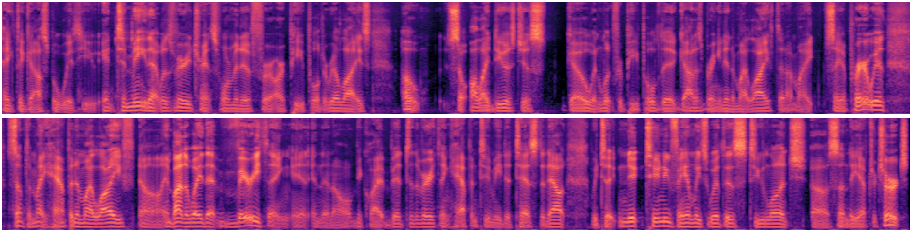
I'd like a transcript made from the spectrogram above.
take the gospel with you. And to me, that was very transformative for our people to realize, oh, so all I do is just go and look for people that God is bringing into my life that I might say a prayer with. Something might happen in my life. Uh, and by the way, that very thing, and, and, then I'll be quiet a bit, to the very thing happened to me to test it out. We took new, two new families with us to lunch uh, Sunday after church.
